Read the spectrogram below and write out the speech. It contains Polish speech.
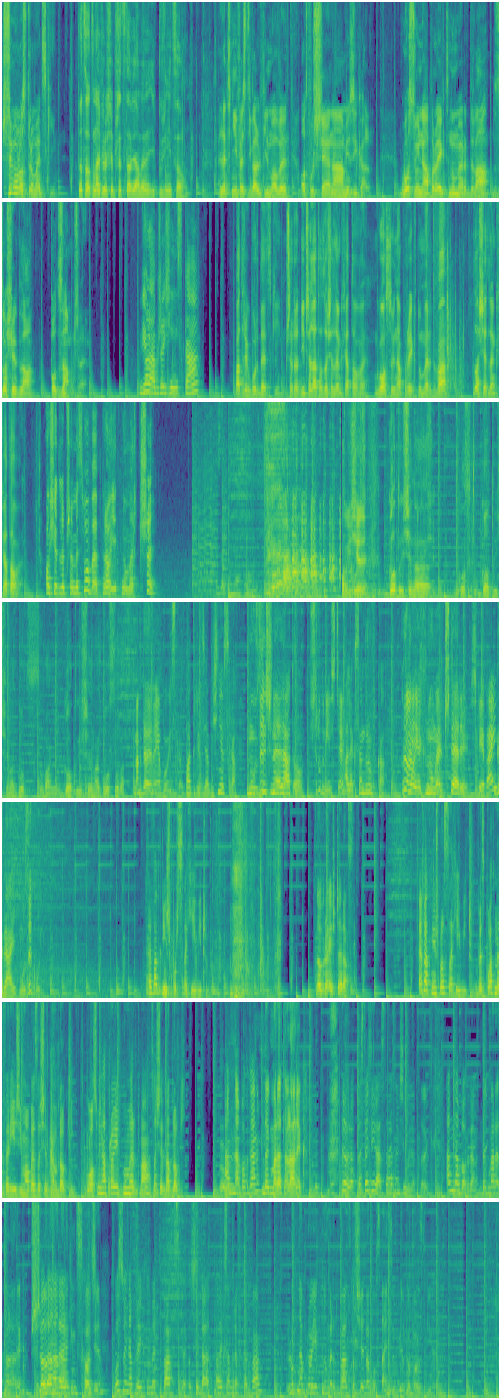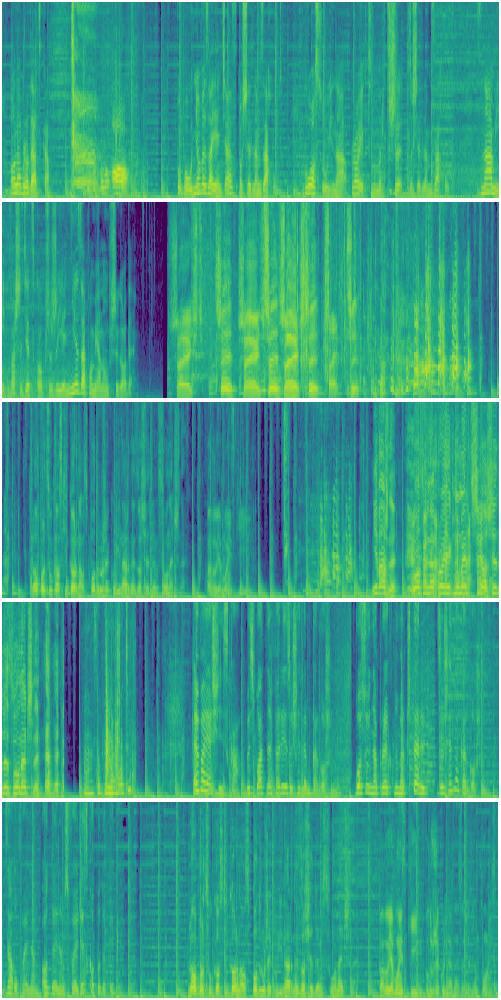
Szymon Ostromecki. To co, to najpierw się przedstawiamy i później co? Letni festiwal filmowy Otwórz się na musical. Głosuj na projekt numer 2 z osiedla Podzamcze. Wiola Brzezińska, Patryk Burdecki. Przyrodnicze lato z osiedlem Kwiatowe. Głosuj na projekt numer 2 z osiedlem Kwiatowe. Osiedle Przemysłowe, projekt numer 3. Gotuj się, gotuj się na głos, gotuj się na głosowanie. Gotuj się na głosowanie. Magdalena Jabłońska. Patrycja Wiśniewska. Muzyczne lato. Śródmieście. Aleksandrówka. Projekt numer 4. Śpiewaj. Graj. Muzykuj. Ewa Kniszport-Stachiewicz. Dobra, jeszcze raz. Ewa Kniszport-Stachiewicz. Bezpłatne ferie zimowe z osiedlem Bloki. Głosuj na projekt numer 2 z osiedla Bloki. Anna Bogdan. Dagmara Talarek. Dobra, ostatni raz, teraz nam się uda. Tak. Anna Bogdan. Dagmara Talarek. Przygoda na Dalekim Wschodzie. Głosuj na projekt numer 2 z osiedla Aleksandrowka 2. Lub na projekt numer 2 z osiedla powstańców wielkopolskich. Ola Brodacka. Popołudniowe zajęcia z osiedlem Zachód. Głosuj na projekt numer 3 z osiedlem Zachód. Z nami wasze dziecko przeżyje niezapomnianą przygodę. Sześć. Trzy, Sześć. trzy, Sześć. trzy, trzy. Leopold Słukowski-Kornaus. Podróże kulinarne z osiedlem Słoneczne. Paweł Jabłoński. Nieważne, głosuj na projekt numer 3 osiedle Słoneczne. A, zapomniałam o tym. Ewa Jasińska. Bezpłatne ferie z osiedlem Kargoszyn. Głosuj na projekt numer 4 z osiedla Kargoszyn. Zaufaj nam, oddaj nam swoje dziecko pod opiekę. Leopold Słukowski-Kornaus. Podróże kulinarne z osiedlem Słoneczne. Paweł Jabłoński. Podróże kulinarne z osiedlem Płońska.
